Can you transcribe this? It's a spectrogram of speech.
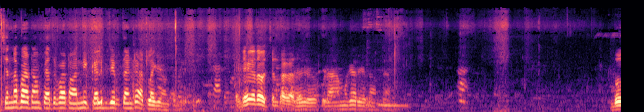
చిన్న పాఠం పెద్ద పాఠం అన్ని కలిపి చెప్తా అంటే అట్లాగే ఉంటుంది. అదే కదా వచ్చిన కదా అదే ఇప్పుడు అమ్మగారు ఏదో అంటారు. బూ.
